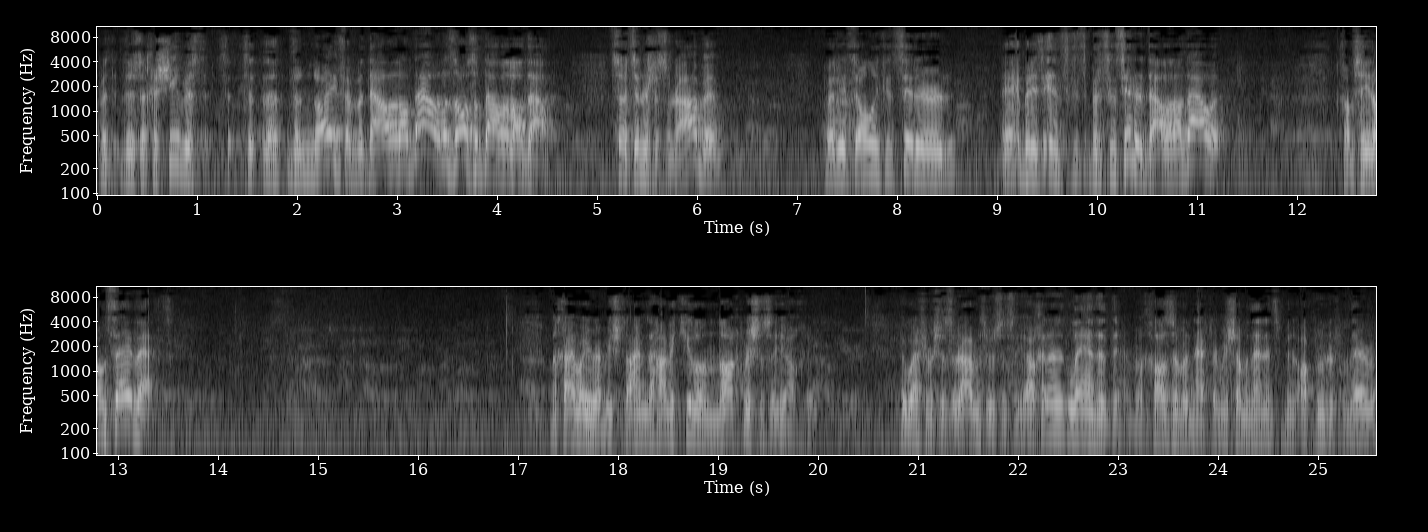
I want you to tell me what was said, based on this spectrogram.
But there's a chashivas. The, the knife of a dalit al dalit is also dalit al dalit. So it's in Rosh Hashanah, but it's only considered, uh, but it's, it's, but it's considered dalit al dalit. Come say you don't say that. Mechayva Rabbi the Havikilo Noch Rishas HaYachid. It went from Shazarabim to Shazayach, and it landed there. B'chazav and Nectar Misham, and then it's been uprooted from there.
